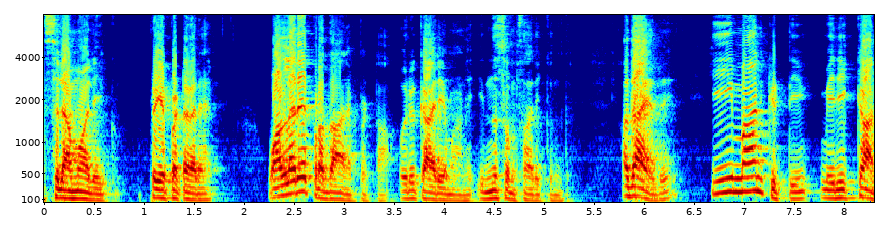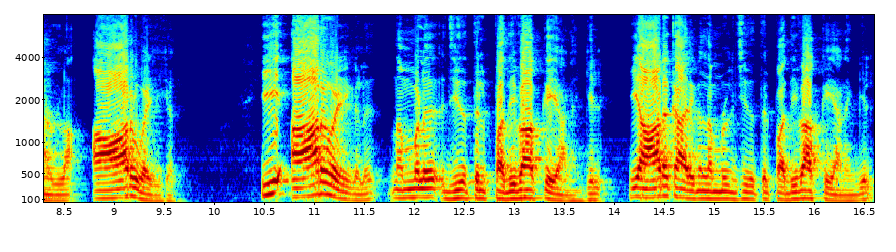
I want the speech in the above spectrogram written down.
അസ്സാം പ്രിയപ്പെട്ടവരെ വളരെ പ്രധാനപ്പെട്ട ഒരു കാര്യമാണ് ഇന്ന് സംസാരിക്കുന്നത്. അതായത് ഈമാൻ കിട്ടി മരിക്കാനുള്ള ആറ് വഴികൾ. ഈ ആറ് വഴികൾ നമ്മൾ ജീവിതത്തിൽ പതിവാക്കുകയാണെങ്കിൽ ഈ ആറ് കാര്യങ്ങൾ നമ്മൾ ജീവിതത്തിൽ പതിവാക്കുകയാണെങ്കിൽ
